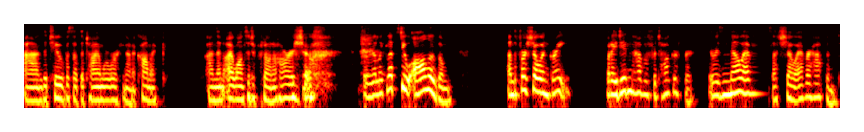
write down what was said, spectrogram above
and the two of us at the time were working on a comic and then i wanted to put on a horror show so we were like let's do all of them and the first show went great but i didn't have a photographer there is no evidence that show ever happened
